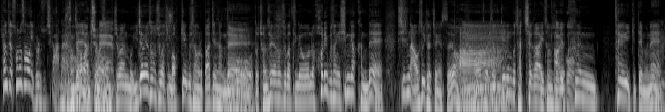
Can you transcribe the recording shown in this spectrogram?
현재 손호 상황이 별로 좋지가 않아요. 부상자가 네, 많죠. 네. 하지만 뭐 이정현 선수가 좀 어깨 부상으로 빠진 상태고 네. 또 전성현 선수 같은 경우는 허리 부상이 심각한데 시즌 아웃을 결정했어요. 아. 어, 더 이상 뛰는 것 자체가 이 선수에게 아이고. 큰 타격이 있기 때문에 음.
